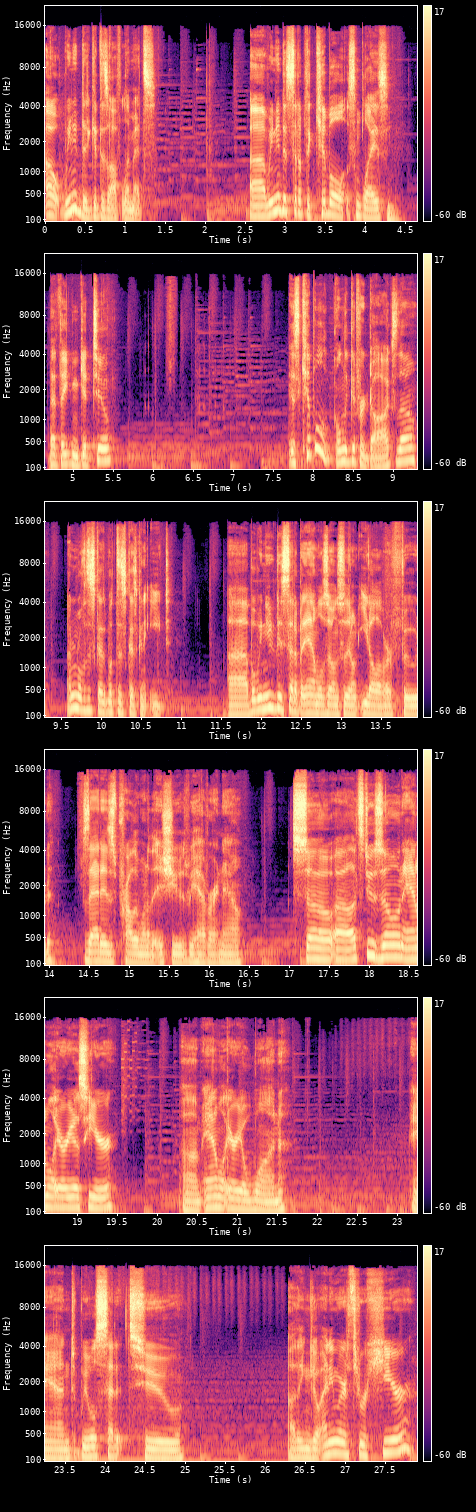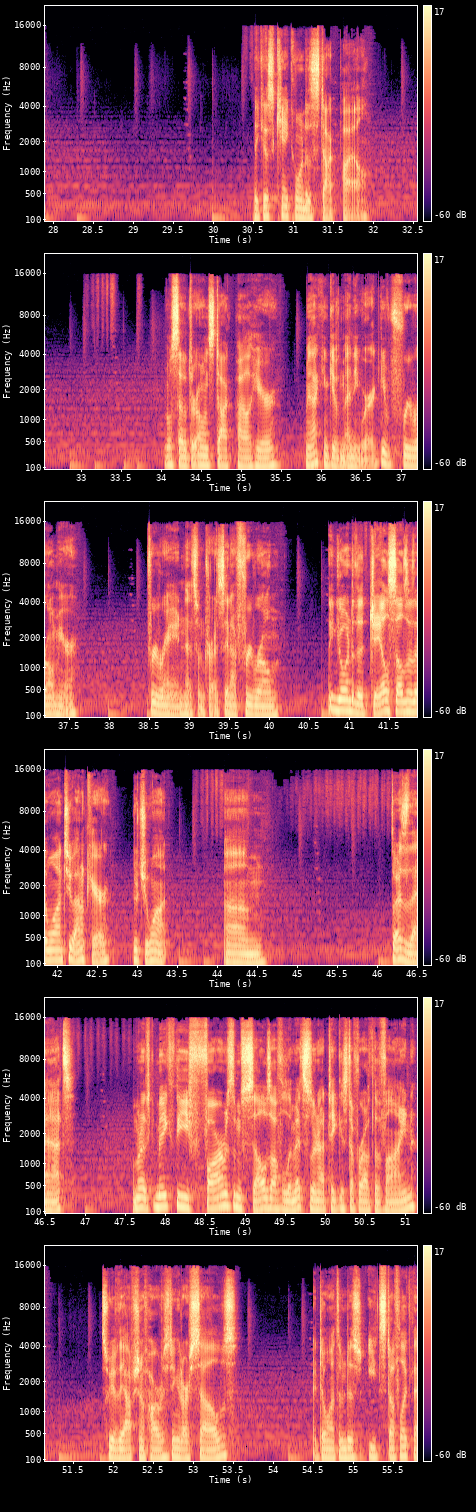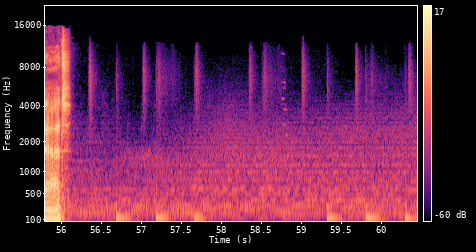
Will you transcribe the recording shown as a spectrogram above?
Oh, we need to get this off limits. Uh, we need to set up the kibble someplace that they can get to. Is kibble only good for dogs, though? I don't know if this guy, what this guy's gonna eat. Uh, but we need to set up an animal zone so they don't eat all of our food. Because that is probably one of the issues we have right now. So uh, let's do zone animal areas here. Um, animal area one. And we will set it to uh, they can go anywhere through here. They just can't go into the stockpile. We'll set up their own stockpile here. I mean, I can give them anywhere. I can give them free roam here. Free reign, that's what I'm trying to say, not free roam. They can go into the jail cells if they want to. I don't care. Do what you want. Um, so there's that. I'm going to make the farms themselves off limits so they're not taking stuff right off the vine. So we have the option of harvesting it ourselves. I don't want them to just eat stuff like that.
